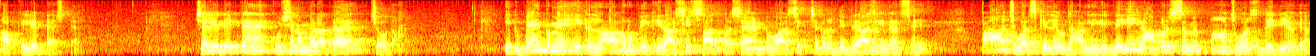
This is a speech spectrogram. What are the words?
आपके लिए बेस्ट है। चलिए देखते हैं क्वेश्चन नंबर आता है चौदह। एक बैंक में एक लाख रुपए की राशि सात परसेंट वार्षिक चक्रवृद्धि ब्याज की दर से पाँच वर्ष के लिए उधार ली गई। देखिए, यहाँ पर समय पाँच वर्ष दे दिया गया।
